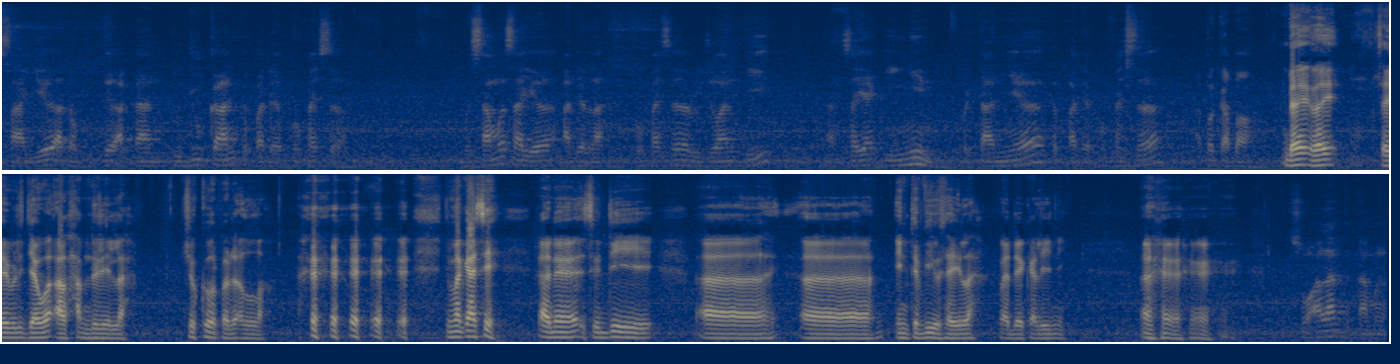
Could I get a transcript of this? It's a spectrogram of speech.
saya atau kita akan tujukan kepada Profesor. Bersama saya adalah Profesor Rizwanti dan saya ingin bertanya kepada Profesor apa khabar? Baik, baik. Saya boleh jawab Alhamdulillah. Syukur pada Allah. Terima kasih kerana sudi uh, uh, interview saya lah pada kali ini. Soalan pertama,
